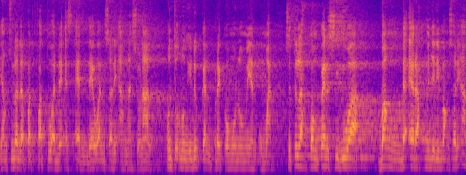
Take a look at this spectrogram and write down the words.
yang sudah dapat fatwa DSN, Dewan Syariah Nasional. Untuk menghidupkan perekonomian umat. Setelah konversi dua bank daerah menjadi bank syariah,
